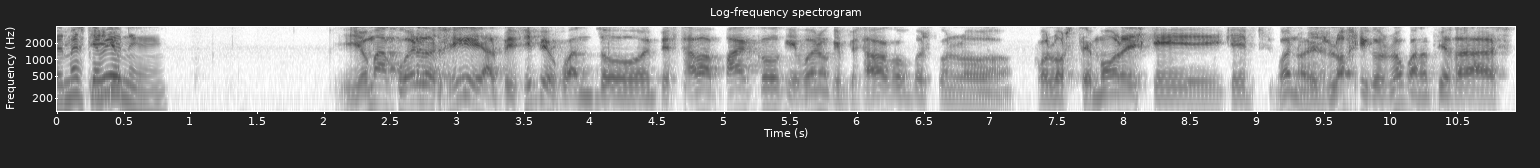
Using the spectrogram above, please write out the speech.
el mes que yo- viene. Y yo me acuerdo, sí, al principio, cuando empezaba Paco, que bueno, que empezaba con, pues, con, lo- con los temores que, que, bueno, es lógico, ¿no? Cuando empiezas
